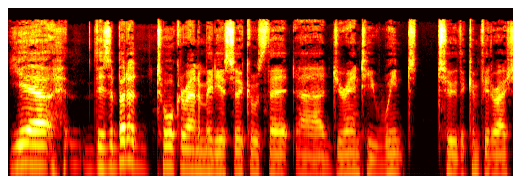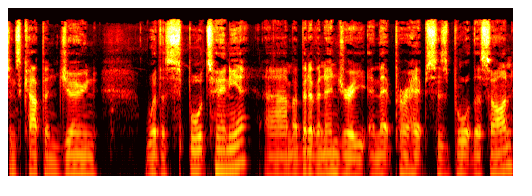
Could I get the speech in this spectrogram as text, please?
Yeah, there's a bit of talk around in media circles that uh, Durante went to the Confederations Cup in June with a sports hernia, um, a bit of an injury, and that perhaps has brought this on.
